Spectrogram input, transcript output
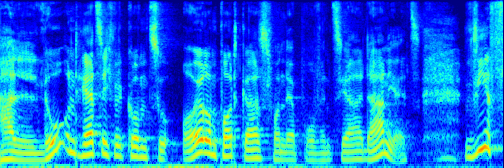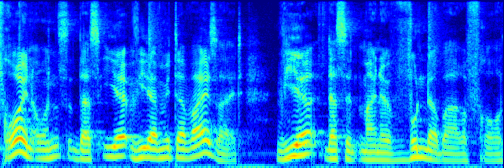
Hallo und herzlich willkommen zu eurem Podcast von der Provinzial Daniels. Wir freuen uns, dass ihr wieder mit dabei seid. Wir, das sind meine wunderbare Frau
